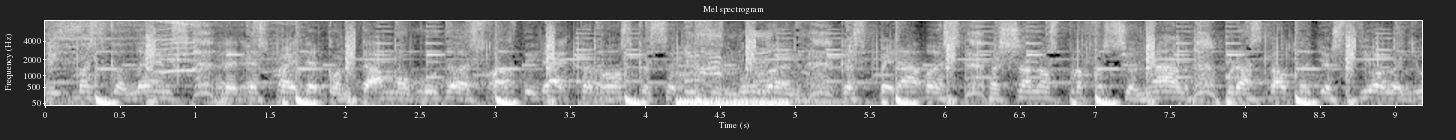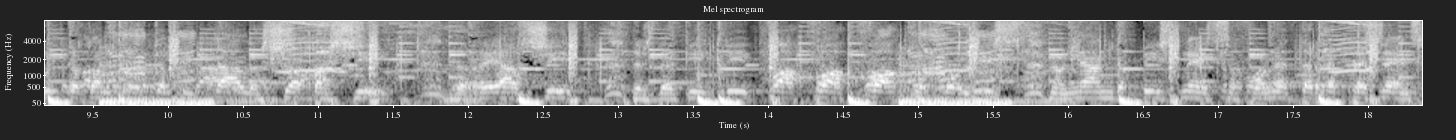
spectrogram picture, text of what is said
Ritmes calents, red Spider comptant mogudes. Fals directe, errors que se dissimulen. Que esperaves, això no és professional. Però és l'autogestió, la lluita contra el capital. Això va així, de real shit. Des d'aquí clic, fuck, fuck, fuck the police No n'han de business, sa fona te represents.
